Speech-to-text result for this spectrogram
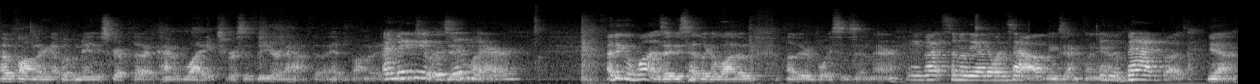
a vomiting up of a manuscript that I kind of liked versus the year and a half that I had vomited. And maybe it was in like. there. I think it was. I just had like a lot of other voices in there. You got some of the other ones out Exactly. in the bad book, yeah.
